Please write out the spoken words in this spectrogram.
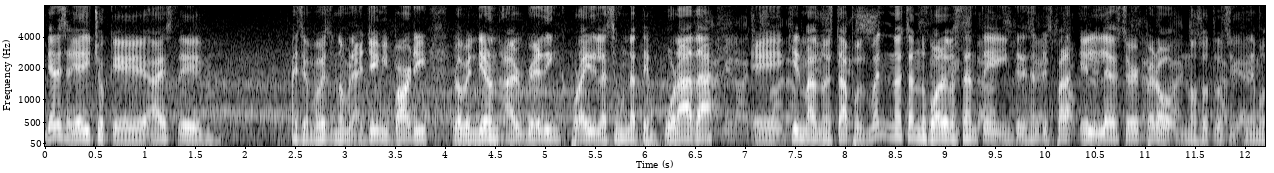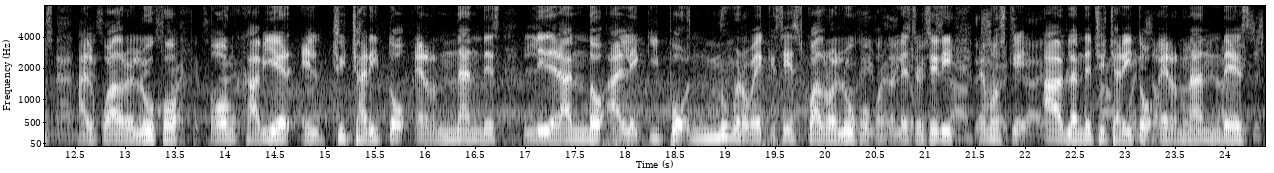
Ya les había dicho que a este Ahí se me fue su nombre a Jamie Barty. Lo vendieron al Reading por ahí de la segunda temporada. Eh, ¿Quién más no está? Pues bueno, no están jugadores bastante interesantes para el Leicester, pero nosotros sí tenemos al cuadro de lujo con Javier el Chicharito Hernández liderando al equipo número B, que sí es cuadro de lujo contra el Leicester City. Vemos que hablan de Chicharito Hernández.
